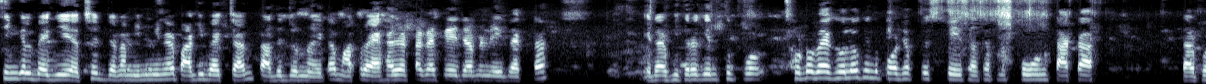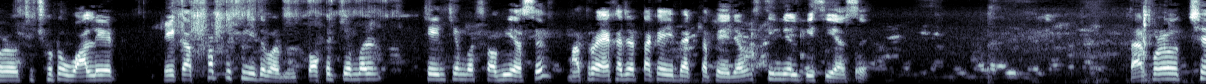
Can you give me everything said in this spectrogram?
সিঙ্গেল ব্যাগই আছে। যারা মিনমিনের পার্টি ব্যাগ চান, তাদের জন্য এটা। মাত্র এক হাজার টাকায় পেয়ে যাবেন এই ব্যাগটা। এটার ভিতরে কিন্তু ছোট ব্যাগ হলেও কিন্তু পর্যাপ্ত স্পেস আছে। আপনার ফোন টাকা, তারপর হচ্ছে ছোট ওয়ালেট মেকআপ সবকিছু নিতে পারবেন। পকেট চেম্বার চেইন চেম্বার সবই আছে। মাত্র এক হাজার টাকায় এই ব্যাগটা পেয়ে যাবেন। সিঙ্গেল পিসি আছে। তারপরে হচ্ছে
